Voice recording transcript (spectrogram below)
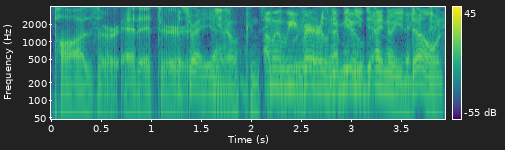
pause or edit or That's right, yeah. you know. I mean, we rarely I mean, do, I know you don't,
